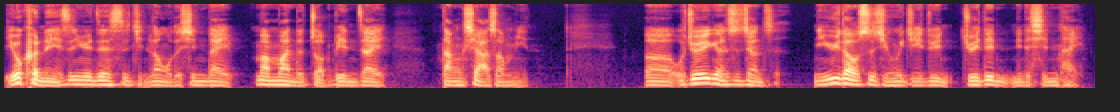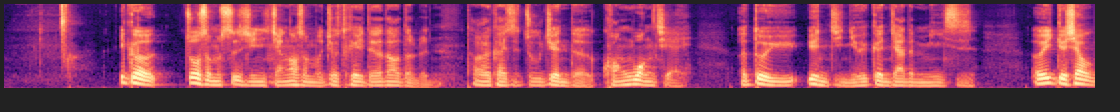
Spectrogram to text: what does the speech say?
有可能也是因为这件事情，让我的心态慢慢的转变在当下上面。呃，我觉得一个人是这样子，你遇到事情会决定决定你的心态。一个做什么事情想要什么就可以得到的人，他会开始逐渐的狂妄起来，而对于愿景也会更加的迷失。而一个像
